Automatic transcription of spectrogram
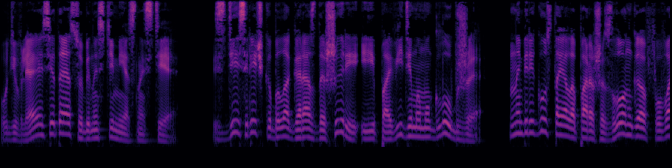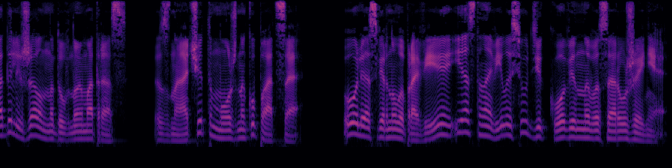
удивляясь этой особенности местности. Здесь речка была гораздо шире и, по-видимому, глубже. На берегу стояла пара шезлонгов, у воды лежал надувной матрас. Значит, можно купаться. Оля свернула правее и остановилась у диковинного сооружения.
